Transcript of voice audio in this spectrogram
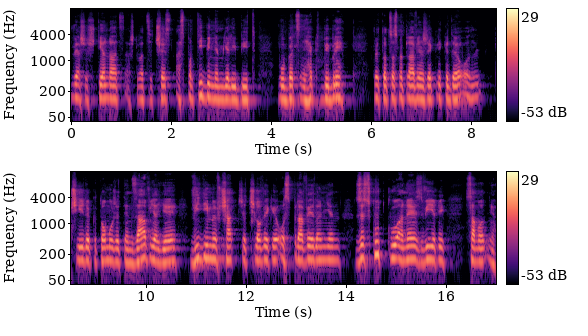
verše 14 až 26, aspoň ty by neměly být vůbec nějak v Bibli. To je to, co jsme právě řekli, kde on přijde k tomu, že ten závěr je, vidíme však, že člověk je ospravedlněn ze skutku a ne z víry samotně.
